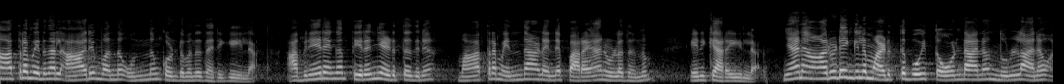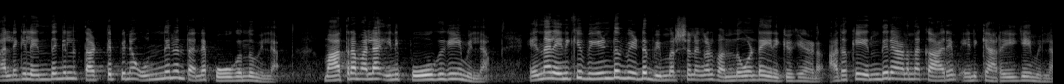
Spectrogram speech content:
മാത്രം ഇരുന്നാൽ ആരും വന്ന് ഒന്നും കൊണ്ടുവന്ന് തരികയില്ല. അഭിനയരംഗം തിരഞ്ഞെടുത്തതിന് മാത്രം എന്താണ് എന്നെ പറയാനുള്ളതെന്നും എനിക്കറിയില്ല. ഞാൻ ആരുടെയെങ്കിലും അടുത്ത് പോയി തോണ്ടാനോ നുള്ളാനോ അല്ലെങ്കിൽ എന്തെങ്കിലും തട്ടിപ്പിനോ ഒന്നിനും തന്നെ പോകുന്നുമില്ല. മാത്രമല്ല ഇനി പോകുകയുമില്ല. എന്നാൽ എനിക്ക് വീണ്ടും വീണ്ടും വിമർശനങ്ങൾ വന്നുകൊണ്ടേയിരിക്കുകയാണ്. അതൊക്കെ എന്തിനാണെന്ന കാര്യം എനിക്ക് അറിയുകയുമില്ല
